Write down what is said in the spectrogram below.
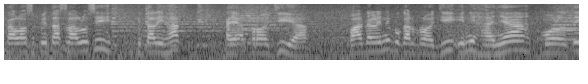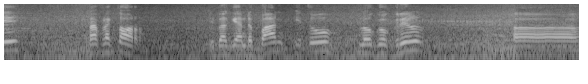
kalau sepintas lalu sih kita lihat kayak proji ya. Padahal ini bukan proji ini hanya multi reflektor di bagian depan itu logo grill uh,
